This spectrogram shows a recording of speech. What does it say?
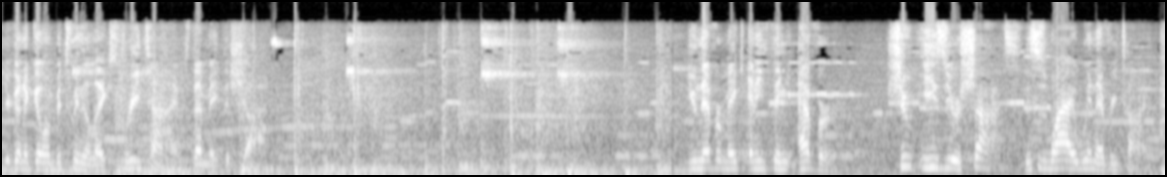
You're gonna go in between the legs three times, then make the shot. You never make anything ever. Shoot easier shots. This is why I win every time.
